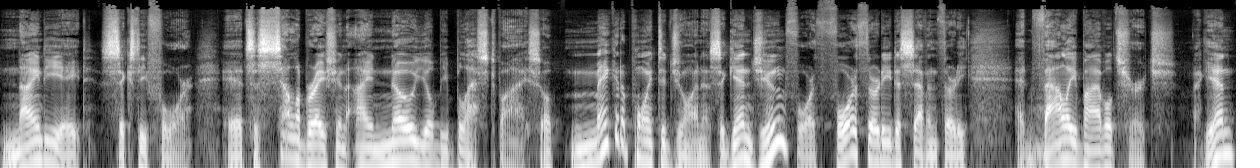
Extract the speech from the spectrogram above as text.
9864. It's a celebration I know you'll be blessed by. So make it a point to join us again June 4th, 4:30 to 7:30 at Valley Bible Church. Again,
